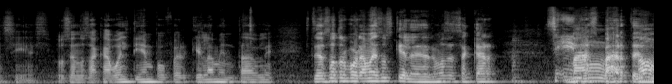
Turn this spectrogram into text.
Así es. Pues se nos acabó el tiempo, Fer, qué lamentable. Este es otro programa de esos que le debemos de sacar más partes, ¿no?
